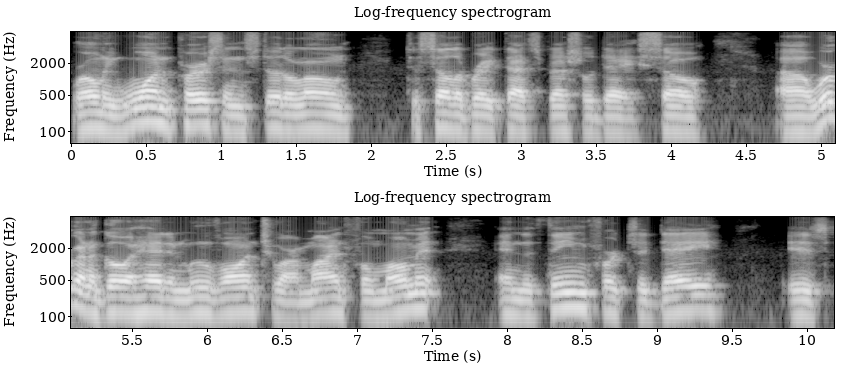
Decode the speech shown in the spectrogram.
where only one person stood alone to celebrate that special day. So uh, we're going to go ahead and move on to our mindful moment. And the theme for today is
